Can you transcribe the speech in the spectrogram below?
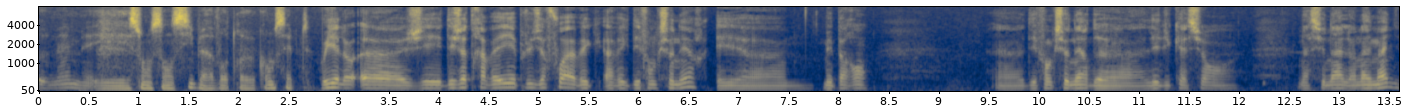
eux-mêmes et sont sensibles à votre concept. Oui, alors euh, j'ai déjà travaillé plusieurs fois avec, avec des fonctionnaires et euh, mes parents, des fonctionnaires de l'éducation nationale en Allemagne.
